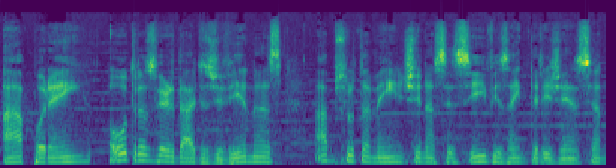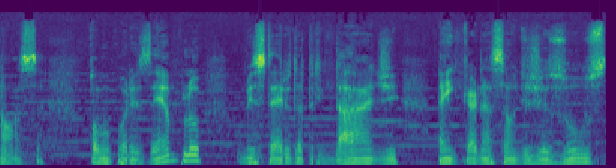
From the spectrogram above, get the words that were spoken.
Há, porém, outras verdades divinas absolutamente inacessíveis à inteligência nossa, como, por exemplo, o mistério da Trindade, a encarnação de Jesus,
